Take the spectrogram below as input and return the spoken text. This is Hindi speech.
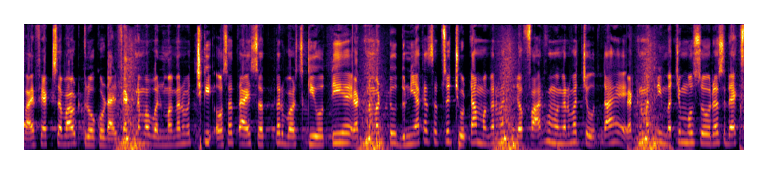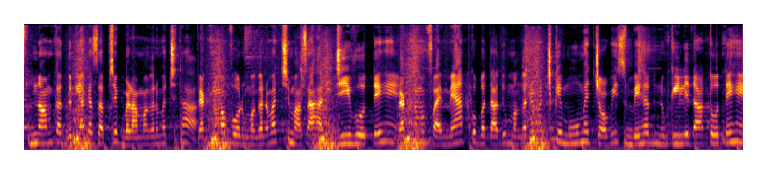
Five facts about crocodile fact number one मगरमच्छ की औसत आय सत्तर वर्ष की होती है। फैक्ट नंबर टू दुनिया का सबसे छोटा मगरमच्छ डफार्फ मगरमच्छ होता है। फैक्ट नंबर थ्री मचमोसोरस रेक्स नाम का दुनिया का सबसे बड़ा मगरमच्छ था। फैक्ट नंबर फोर मगरमच्छ मांसाहारी जीव होते हैं। फैक्ट नंबर फाइव मैं आपको बता दूँ, मगरमच्छ के मुँह में चौबीस बेहद नुकीले दांत होते हैं।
